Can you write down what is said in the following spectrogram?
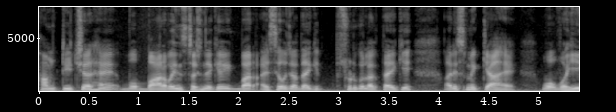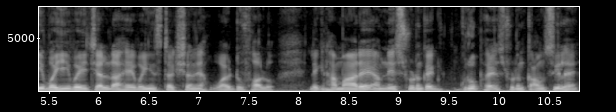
हम टीचर हैं, वो बार बार इंस्ट्रक्शन देके एक बार ऐसे हो जाता है कि स्टूडेंट को लगता है कि, अरे, इसमें क्या है? वो वही वही वही चल रहा है, वही इंस्ट्रक्शन है वाई टू फॉलो लेकिन हमारे, हमने स्टूडेंट का एक ग्रुप है स्टूडेंट काउंसिल है,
